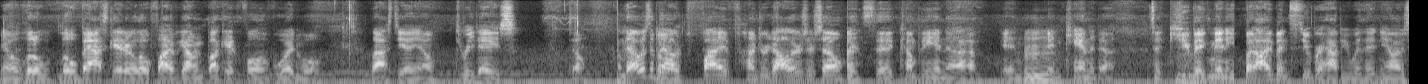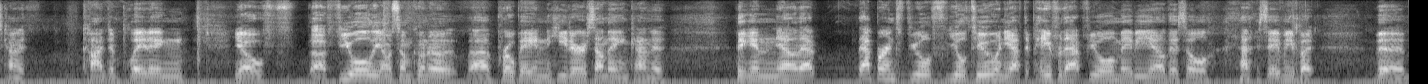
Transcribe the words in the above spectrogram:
you know, a little little basket or a little five gallon bucket full of wood will last you, you know, three days. So that was about five hundred dollars or so. It's the company in uh, in Mm. in Canada. It's a cubic mini, but I've been super happy with it. You know, I was kind of contemplating, you know, f- uh, fuel, you know, some kind of uh, propane heater or something, and kind of thinking, you know, that that burns fuel fuel too, and you have to pay for that fuel. Maybe you know this will save me, but the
